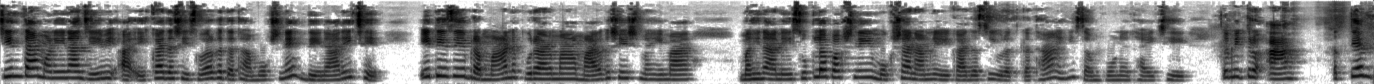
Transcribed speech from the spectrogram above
ચિંતામણીના જેવી આ એકાદશી સ્વર્ગ તથા મોક્ષને દેનારી છે. ઇતિશ્રી બ્રહ્માંડ પુરાણમાં માર્ગશીર્ષ મહિમા, મહિનાની શુક્લ પક્ષની મોક્ષા નામની એકાદશી વ્રત કથા અહીં સંપૂર્ણ થાય છે. તો મિત્રો, આ અત્યંત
